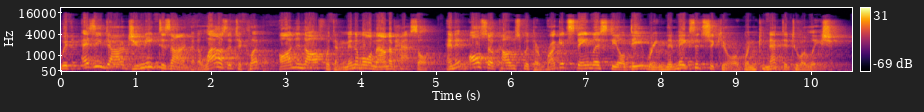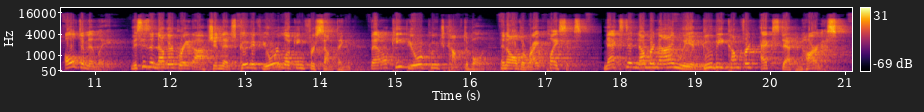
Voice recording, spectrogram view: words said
with EzyDog's unique design that allows it to clip on and off with a minimal amount of hassle, and it also comes with a rugged stainless steel D-ring that makes it secure when connected to a leash. Ultimately, this is another great option that's good if you're looking for something that'll keep your pooch comfortable in all the right places. Next at number 9 we have Gooby Comfort X Step in Harness.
